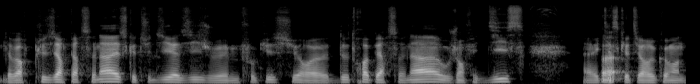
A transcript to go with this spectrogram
d'avoir plusieurs personas? Est-ce que tu dis, vas-y, je vais me focus sur deux, trois personas ou j'en fais 10 Qu'est-ce bah que tu recommandes?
